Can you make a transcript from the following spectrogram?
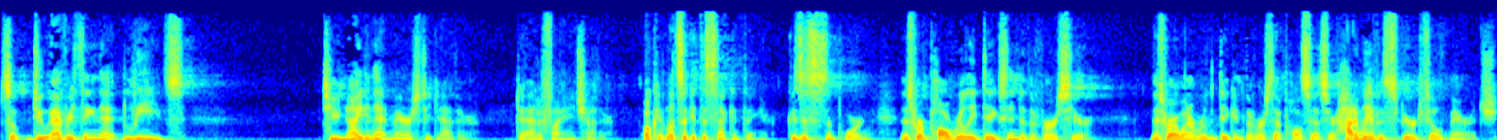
So do everything that leads to uniting that marriage together, to edifying each other. Okay, let's look at the second thing here, because this is important. This is where Paul really digs into the verse here. This is where I want to really dig into the verse that Paul says here. How do we have a spirit filled marriage?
